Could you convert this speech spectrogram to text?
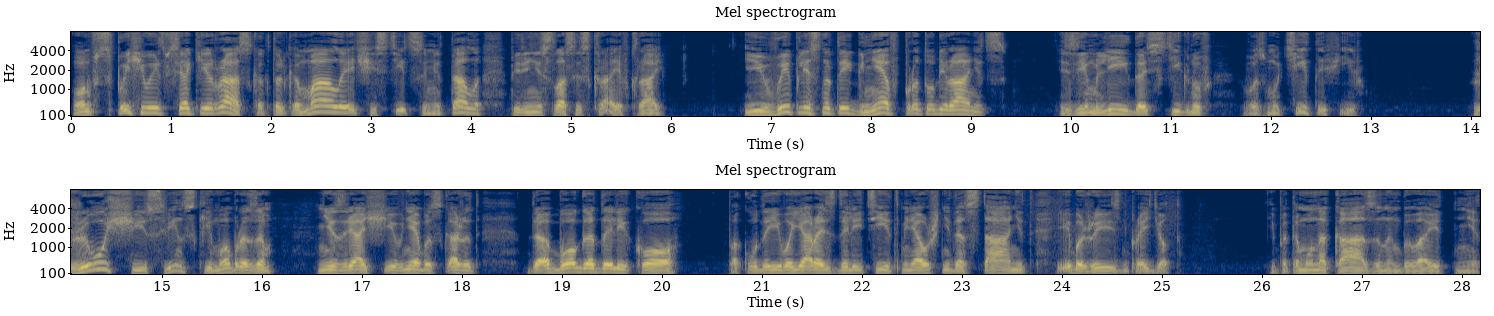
Он вспыхивает всякий раз, как только малая частица металла перенеслась из края в край. И выплеснутый гнев протуберанец, земли достигнув, возмутит эфир. Живущий свинским образом, незрящий в небо, скажет «Да Бога далеко, покуда его ярость долетит, меня уж не достанет, ибо жизнь пройдет» и потому наказанным бывает не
